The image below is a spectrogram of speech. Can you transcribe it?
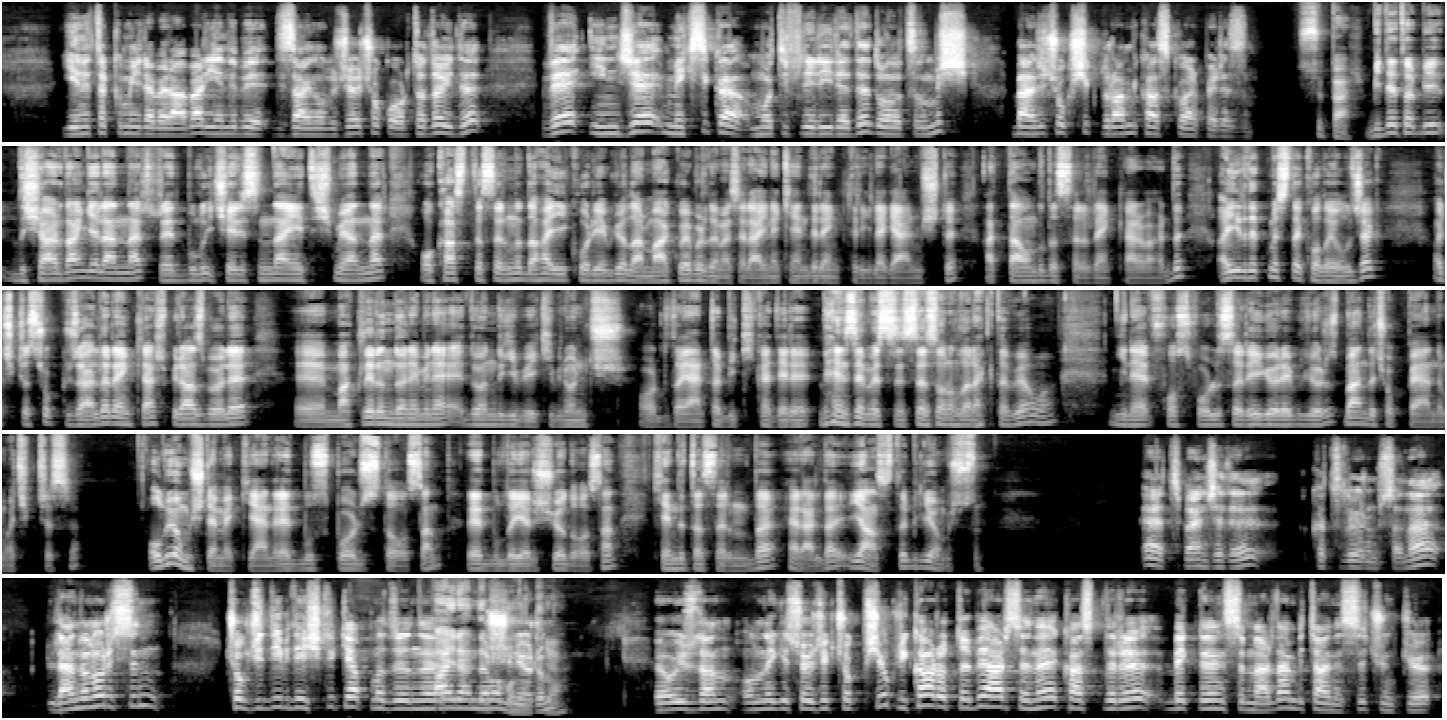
Yeni takımıyla beraber yeni bir dizayn olacağı çok ortadaydı. Ve ince Meksika motifleriyle de donatılmış. Bence çok şık duran bir kaskı var Perez'in. Süper. Bir de tabii dışarıdan gelenler, Red Bull'u içerisinden yetişmeyenler o kask tasarımını daha iyi koruyabiliyorlar. Mark Webber de mesela yine kendi renkleriyle gelmişti. Hatta onda da sarı renkler vardı. Ayırt etmesi de kolay olacak. Açıkçası çok güzel de renkler. Biraz böyle e, McLaren dönemine döndü gibi 2013. Orada da yani tabii ki kaderi benzemesin sezon olarak tabii ama yine fosforlu sarıyı görebiliyoruz. Ben de çok beğendim açıkçası. Oluyormuş demek yani Red Bull sporcusu da olsan, Red Bull'da yarışıyor da olsan kendi tasarımını da herhalde yansıtabiliyormuşsun. Evet bence de katılıyorum sana. Lando Norris'in çok ciddi bir değişiklik yapmadığını Aynen devam düşünüyorum. Ya. E, o yüzden onunla ilgili söyleyecek çok bir şey yok. Ricardo tabii her sene kaskları beklenen isimlerden bir tanesi. Çünkü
